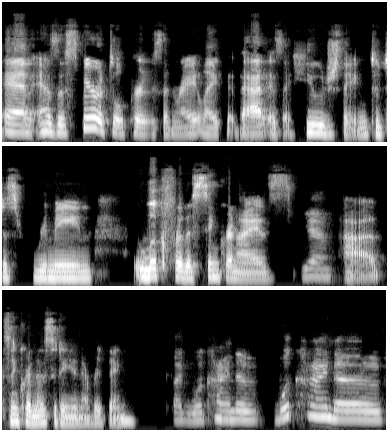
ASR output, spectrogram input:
And as a spiritual person, right? Like that is a huge thing to just remain, look for the synchronized yeah. uh, synchronicity and everything. Like what kind of what kind of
